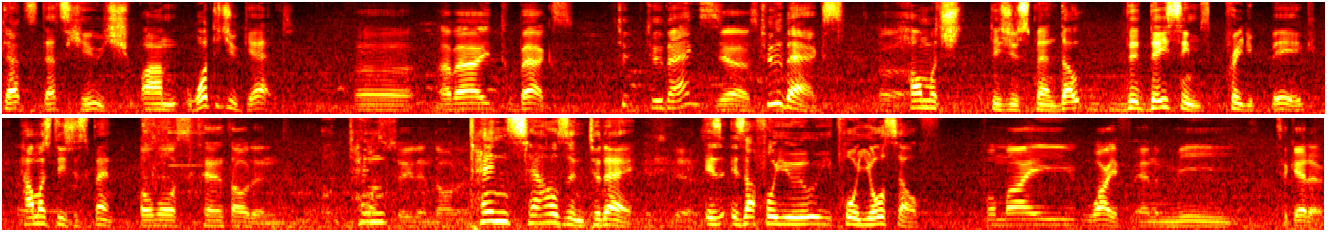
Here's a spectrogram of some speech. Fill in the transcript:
that's that's huge. Um, what did you get? Uh, I buy two bags. Two, two bags? Yes. Two bags. Uh. How much did you spend? That, they, seem pretty big. How much did you spend? Almost ten thousand Ten Australian dollars. ten thousand today. Yes. Is, is that for you for yourself? For my wife and me together.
